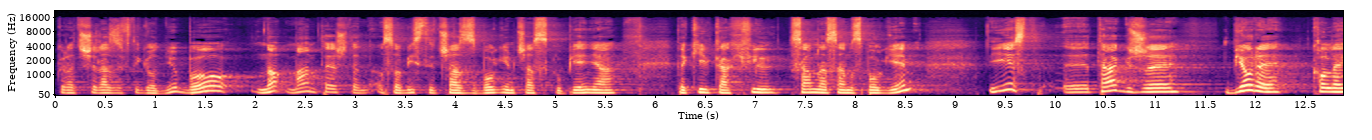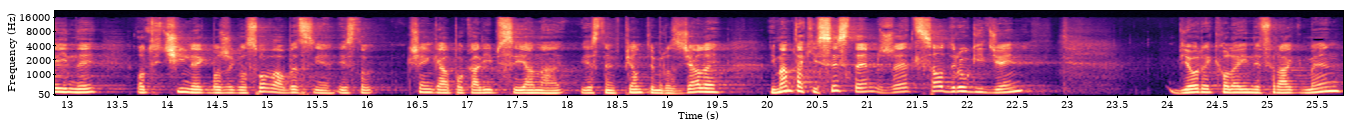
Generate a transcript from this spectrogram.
akurat trzy razy w tygodniu? Bo no, mam też ten osobisty czas z Bogiem, czas skupienia, te kilka chwil sam na sam z Bogiem. I jest y, tak, że biorę kolejny odcinek Bożego Słowa. Obecnie jest to Księga Apokalipsy Jana, jestem w piątym rozdziale. I mam taki system, że co drugi dzień biorę kolejny fragment,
